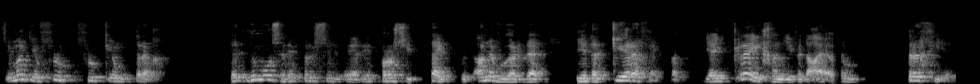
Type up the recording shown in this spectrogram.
As iemand jou vloek, vloek jy hom terug. Dit noem ons reprositeit. Met ander woorde, wederkerigheid wat jy kry, gaan jy vir daai ou teruggee.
